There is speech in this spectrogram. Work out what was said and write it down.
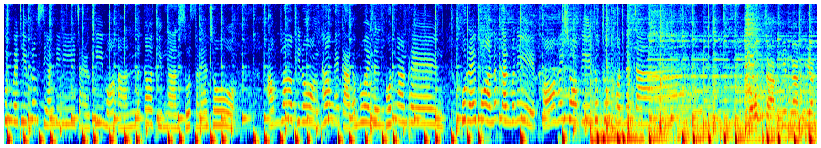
คุณเวทีเครื่องเสียงดีๆ จากพี่หมออัน แล้วก็ทีมงานสุดสแนนโชว์อำลาพี่น้องทั้งอากาศอำนวยหนึ่งผลงานเพลง ผู้ไร้ฟอนน้ำกันวันนี้ ขอให้โชคดีทุกๆ คนนะจ๊ะจบจากทีมงานเวียงใน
